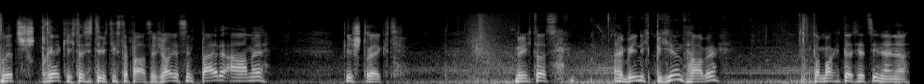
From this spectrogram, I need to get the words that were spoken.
und jetzt strecke ich, das ist die wichtigste Phase. Schau, jetzt sind beide Arme gestreckt. Wenn ich das ein wenig behirnt habe, dann mache ich das jetzt in einer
